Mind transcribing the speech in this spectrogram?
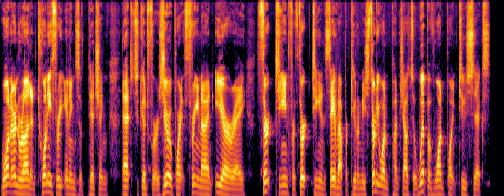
One earned run and 23 innings of pitching. That's good for a 0.39 ERA, 13 for 13 in saved opportunities, 31 punchouts, a whip of 1.26.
